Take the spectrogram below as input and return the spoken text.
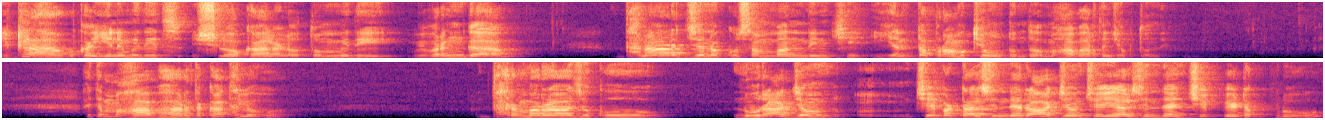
ఇట్లా ఒక ఎనిమిది శ్లోకాలలో తొమ్మిది వివరంగా ధనార్జనకు సంబంధించి ఎంత ప్రాముఖ్యం ఉంటుందో మహాభారతం చెబుతుంది. అయితే మహాభారత కథలో ధర్మరాజుకు నువ్వు రాజ్యం చేపట్టాల్సిందే రాజ్యం చేయాల్సిందే అని చెప్పేటప్పుడు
